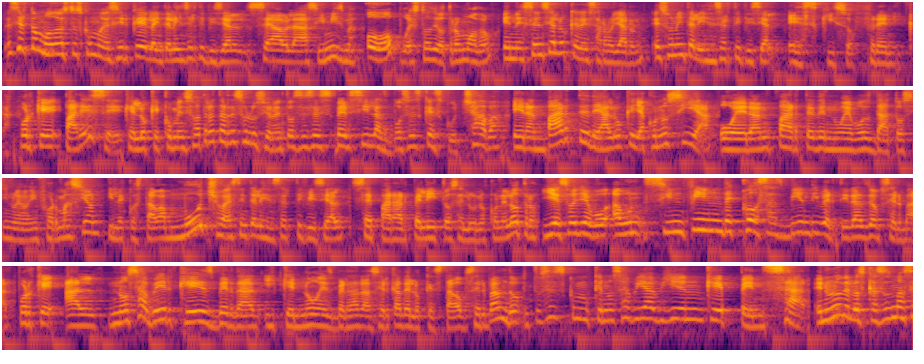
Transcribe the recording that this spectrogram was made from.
De cierto modo, esto es como decir que la inteligencia artificial se habla a sí misma o puesto de otro modo, en esencia lo que desarrollaron es una inteligencia artificial esquizofrénica, porque parece que lo que comenzó a tratar de solucionar entonces es ver si las voces que escuchaba eran parte de algo que ya conocía o eran parte de nuevos datos y nueva información. Y le costaba mucho a esta inteligencia artificial separar pelitos el uno con el otro. Y eso llevó a un sinfín de cosas bien divertidas de observar, porque al no saber qué es verdad y qué no es verdad acerca de lo que está observando, entonces como que no sabía bien qué pensar. En uno de los casos más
